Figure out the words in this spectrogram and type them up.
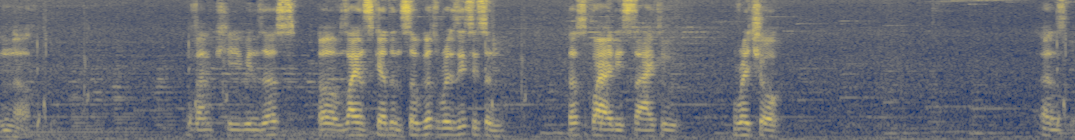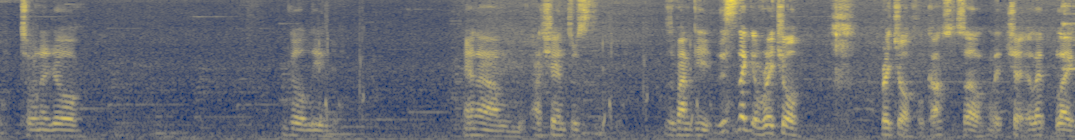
no. Van Windsors. Oh, Giant Skeleton, so good resistance. That's why I decided to Rachel. And Tornado. Goblin. And um, to Zvanki. This is like a Rachel. Rachel focus. So let's check, let's play.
